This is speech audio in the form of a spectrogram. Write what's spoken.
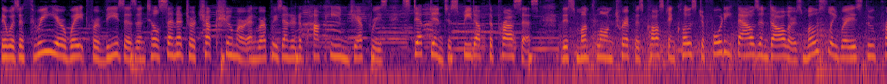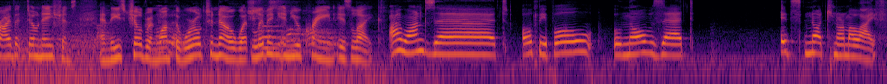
There was a three year wait for visas until Senator Chuck Schumer and Representative Hakeem Jeffries stepped in to speed up the process. This month long trip is costing close to $40,000, mostly raised through private donations. And these children want the world to know what living in Ukraine is like. I want that all people will know that it's not normal life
